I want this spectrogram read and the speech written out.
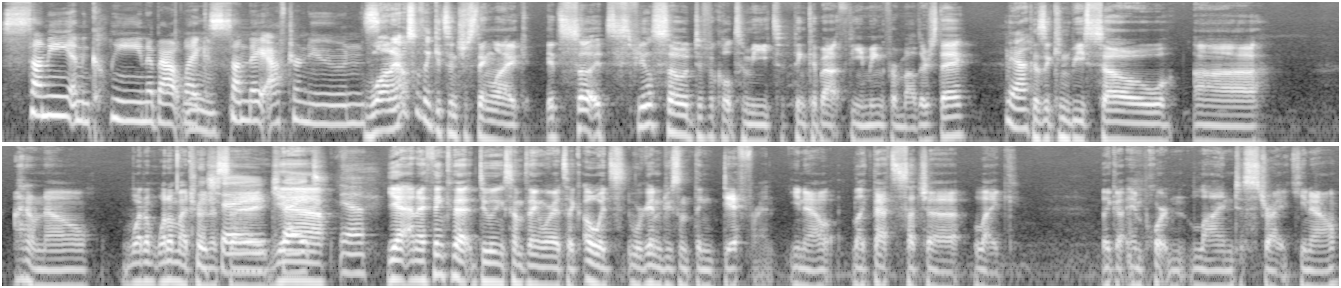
sunny and clean about like Sunday afternoons. Well, and I also think it's interesting. Like, it's so it feels so difficult to me to think about theming for Mother's Day Yeah. because it can be so. uh I don't know. What am, what am I trying to say? Cliche, Yeah, Yeah. yeah, and I think that doing something where it's like, oh, it's we're gonna do something different. You know, like that's such a like like an important line to strike. You know.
